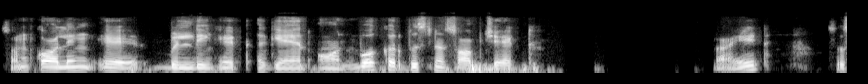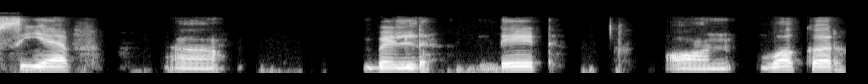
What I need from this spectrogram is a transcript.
So i'm calling it building it again on worker business object right? So cf uh, build date on worker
